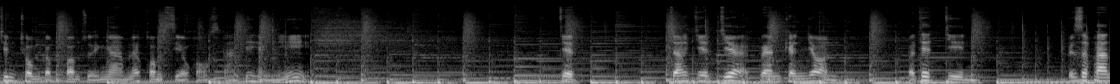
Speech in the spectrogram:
ชื่นชมกับความสวยงามและความเสียวของสถานที่แห่งนี้ 7. จางเจียเจียแกรนด์แคนยอน ประเทศจีน เป็นสะพาน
